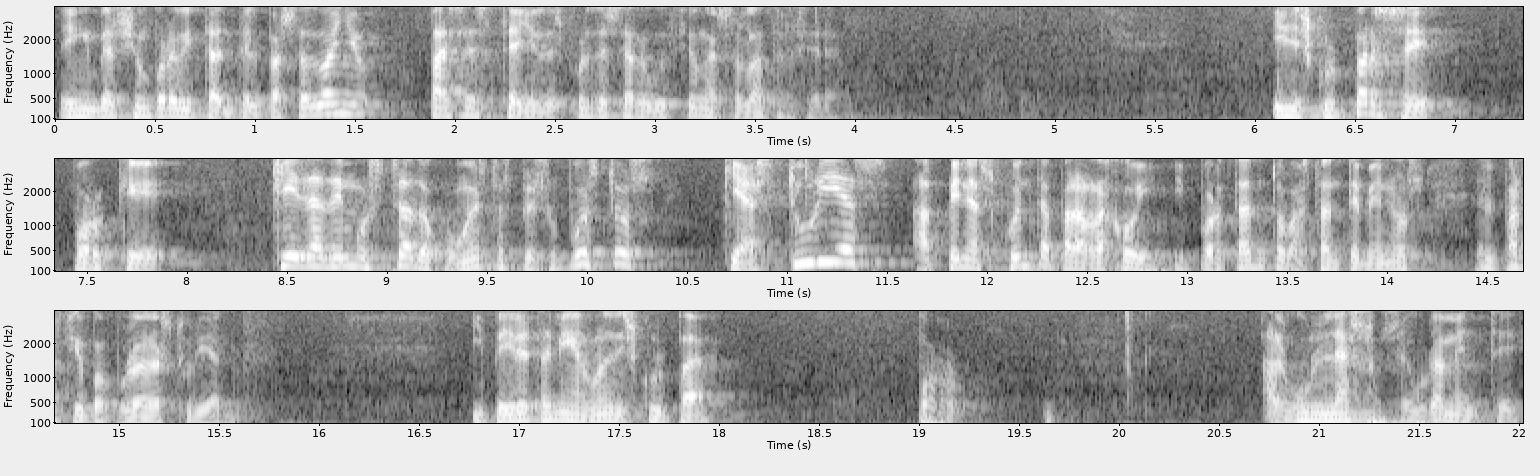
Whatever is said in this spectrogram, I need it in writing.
inversión por habitante el pasado año, pasa este año, después de esa reducción, a ser la tercera. Y disculparse porque queda demostrado con estos presupuestos que Asturias apenas cuenta para Rajoy y, por tanto, bastante menos el Partido Popular Asturiano. Y pedirle también alguna disculpa por algún lazo, seguramente,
